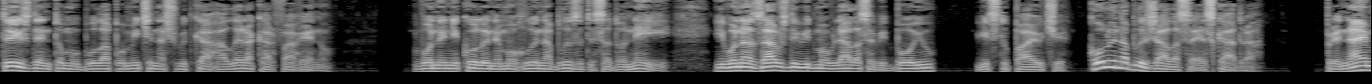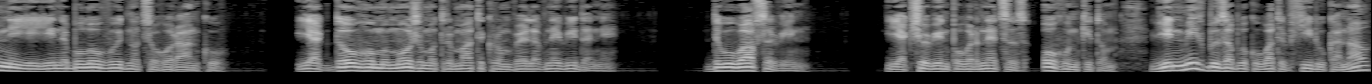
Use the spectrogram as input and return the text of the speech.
Тиждень тому була помічена швидка галера Карфагену. Вони ніколи не могли наблизитися до неї, і вона завжди відмовлялася від бою, відступаючи, коли наближалася ескадра. Принаймні її не було видно цього ранку. Як довго ми можемо тримати кромвеля в невіданні? Дивувався він. Якщо він повернеться з огункітом, він міг би заблокувати вхід у канал,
